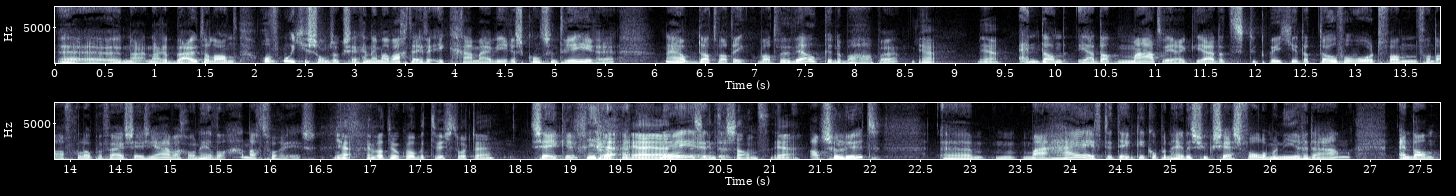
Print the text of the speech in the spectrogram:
eh, eh, naar, naar het buitenland? Of moet je soms ook zeggen, nee, maar wacht even. Ik ga mij weer eens concentreren nou, op dat wat, ik, wat we wel kunnen behappen. ja. Ja. En dan, ja, dat maatwerk, ja, dat is natuurlijk een beetje dat toverwoord van, van de afgelopen vijf, zes jaar, waar gewoon heel veel aandacht voor is. ja, en wat nu ook wel betwist wordt, hè? Zeker, Ja, ja, ja. Nee, dat is interessant. Ja. absoluut. Ehm, maar hij heeft het denk ik op een hele succesvolle manier gedaan. En dan,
